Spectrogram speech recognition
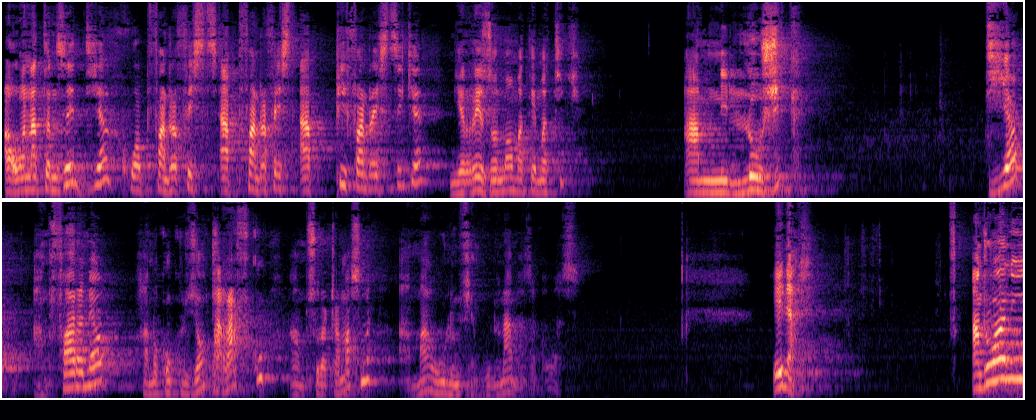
ao anatin'izay dia ho ampifandrafes- ampifandrafes- ampifandraisintsika ny raisonnement mathématique amin'ny logique dia amin'ny farany aho hanao conclusion tarafiko amin'ny soratra masina amin'ny maha olon'ny fiangonana ahy mazava ho azy eny ary androany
